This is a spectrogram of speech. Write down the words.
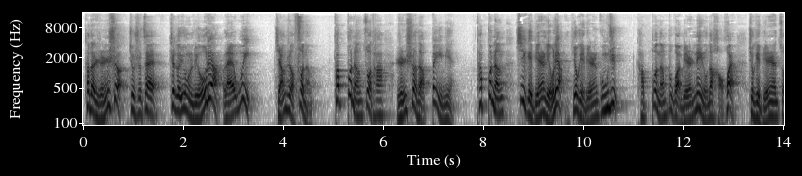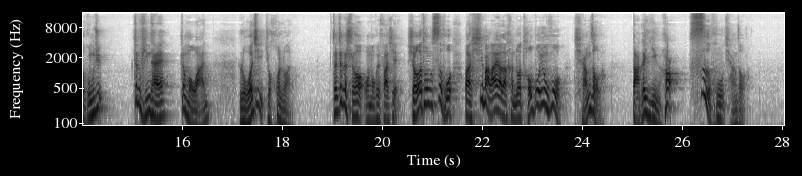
他的人设就是在这个用流量来为讲者赋能，他不能做他人设的背面，他不能既给别人流量又给别人工具，他不能不管别人内容的好坏就给别人做工具，这个平台这么玩，逻辑就混乱了。在这个时候，我们会发现小鹅通似乎把喜马拉雅的很多头部用户抢走了。打个引号，似乎抢走了，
